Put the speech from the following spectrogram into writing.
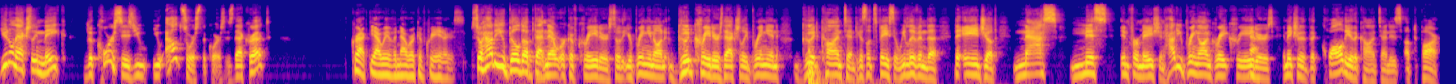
you don't actually make the courses, you you outsource the courses. Is that correct? Correct yeah we have a network of creators So how do you build up that network of creators so that you're bringing on good creators to actually bring in good content? Because let's face it, we live in the the age of mass misinformation. How do you bring on great creators and make sure that the quality of the content is up to par?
